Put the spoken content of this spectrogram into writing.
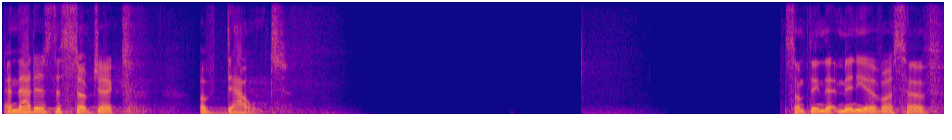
and that is the subject of doubt. Something that many of us have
